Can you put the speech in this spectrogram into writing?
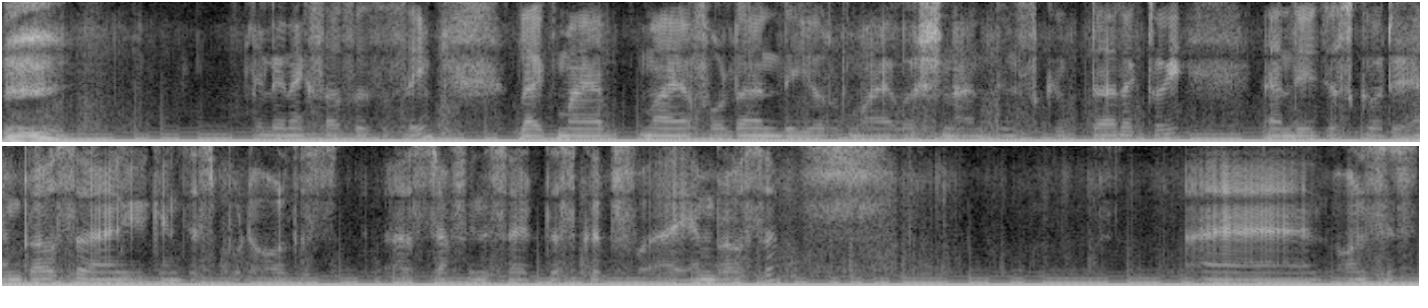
Linux also is the same. Like my Maya folder and your Maya version and in script directory. And you just go to M browser and you can just put all this uh, stuff inside the script for uh, M browser. And once it's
